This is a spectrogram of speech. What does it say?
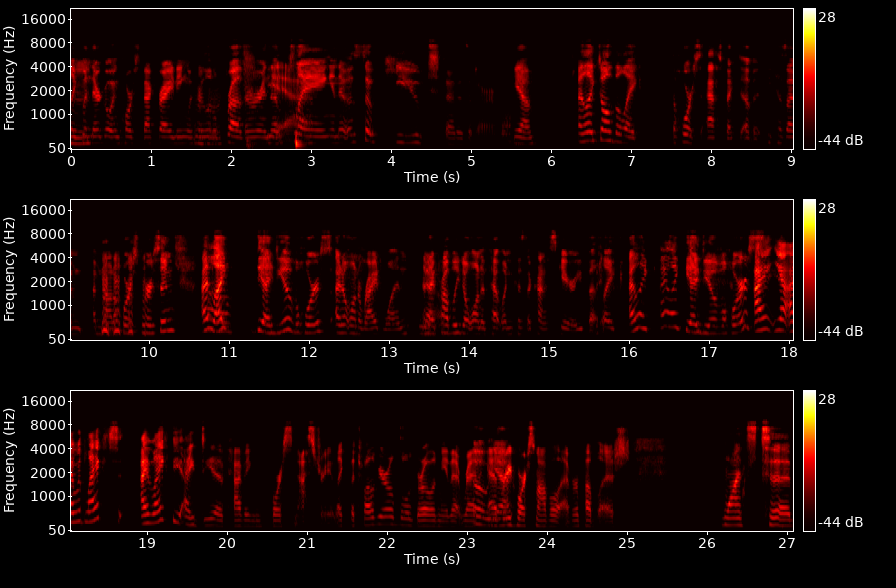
like Mhm. when they're going horseback riding with her little Mhm. brother and them Yeah. playing, and it was so cute. That is adorable. Yeah, I liked all the like the horse aspect of it because I'm I'm not a horse person. I like Oh. The idea of a horse. I don't want to ride one, and I probably don't want to pet one because they're kind of scary. But like, I like I like the idea of a horse. I yeah, I would like to, I like the idea of having horse mastery. Like the 12-year-old little girl in me that read Oh, yeah. every horse novel ever published wants to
